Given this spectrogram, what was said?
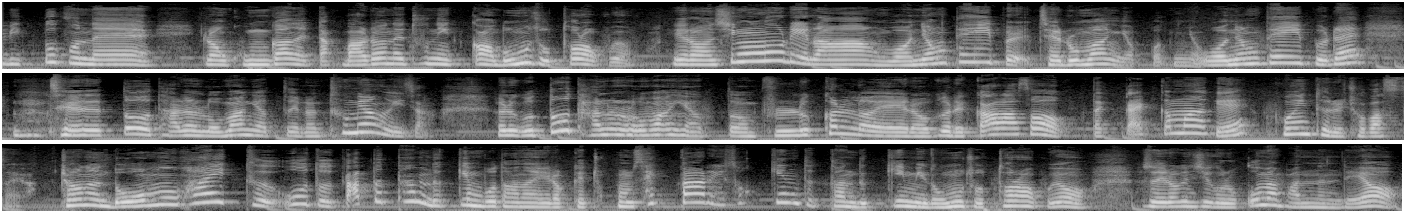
밑부분에 이런 공간을 딱 마련해 두니까 너무 좋더라고요. 이런 식물이랑 원형 테이블, 제 로망이었거든요. 원형 테이블에 제 또 다른 로망이었던 이런 투명 의자, 그리고 또 다른 로망이었던 블루 컬러의 러그를 깔아서 딱 깔끔하게 포인트를 줘봤어요. 저는 너무 화이트, 우드, 따뜻한 느낌보다는 이렇게 조금 색깔이 섞인 듯한 느낌이 너무 좋더라고요. 그래서 이런 식으로 꾸며봤는데요.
